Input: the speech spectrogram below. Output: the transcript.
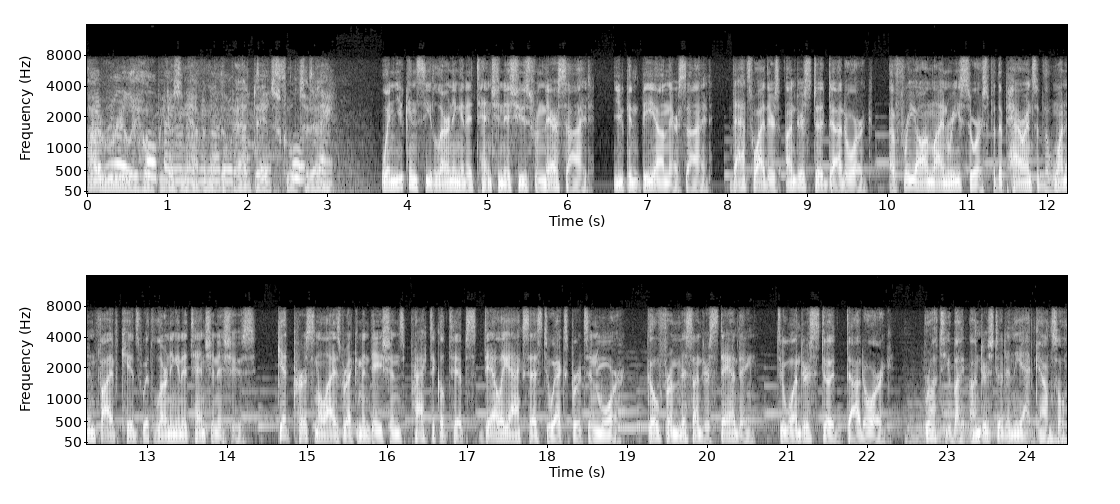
I really hope he doesn't have another bad day at school today. When you can see learning and attention issues from their side, you can be on their side. That's why there's Understood.org, a free online resource for the parents of the one in five kids with learning and attention issues. Get personalized recommendations, practical tips, daily access to experts, and more. Go from misunderstanding to Understood.org. Brought to you by Understood and the Ad Council.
